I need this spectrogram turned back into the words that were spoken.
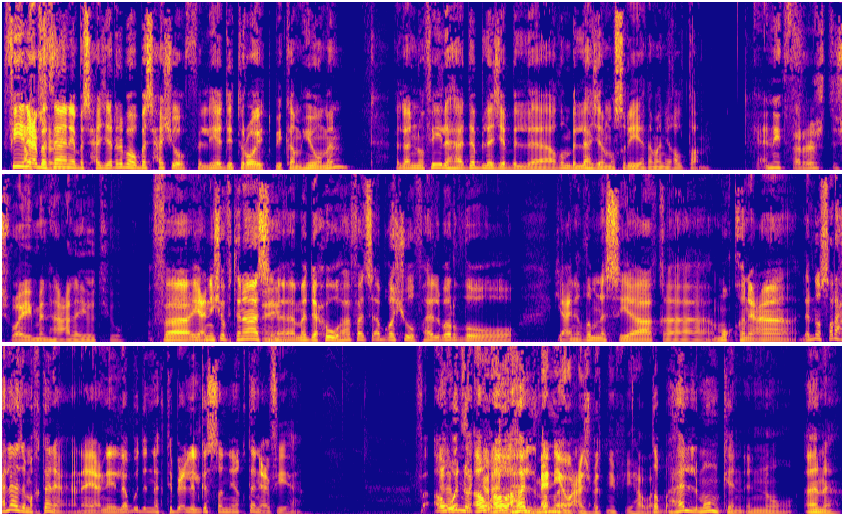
في لعبة. ثانية بس حجربها وبس حشوف اللي هي Detroit Become Human لأنه في لها دبلجة بال أظن باللهجة المصرية إذا ماني غلطان. كأني تفرجت شوي منها على يوتيوب. فيعني شفت ناس أي. آه، مدحوها فابغى أشوف هل برضو يعني ضمن السياق آه، مقنعة؟ لأنه صراحة لازم أقتنع. أنا يعني لابد إنك تبيع لي القصة إني أقتنع فيها. أو انه أو أو هل المنيو عجبتني فيها والله. طب هل ممكن إنه أنا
